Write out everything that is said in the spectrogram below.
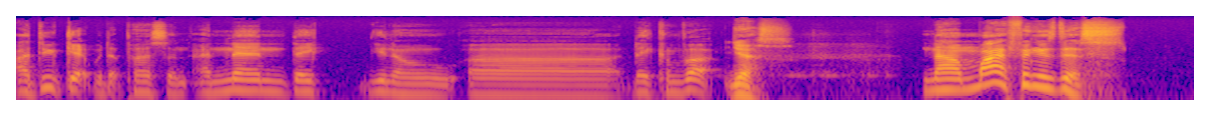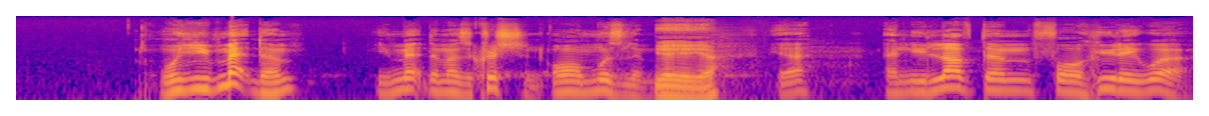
I do get with that person and then they, you know, uh, they convert? Yes. Now my thing is this: when you met them, you met them as a Christian or a Muslim Yeah. Yeah. Yeah. yeah, and you loved them for who they were.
